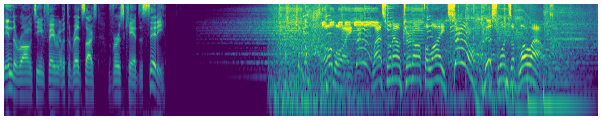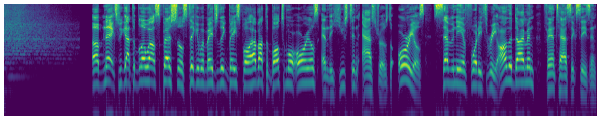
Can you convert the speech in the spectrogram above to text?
in the wrong team favorite yep. with the Red Sox versus Kansas City. Oh boy. Last one out, turn off the lights. This one's a blowout. Up next, we got the blowout special. Sticking with Major League Baseball, how about the Baltimore Orioles and the Houston Astros? The Orioles, 70 and 43 on the diamond. Fantastic season.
